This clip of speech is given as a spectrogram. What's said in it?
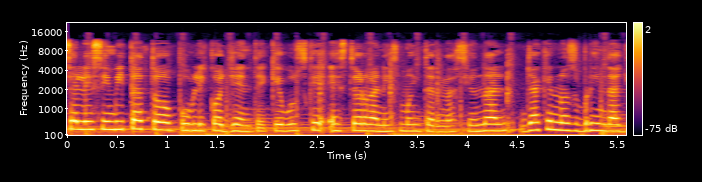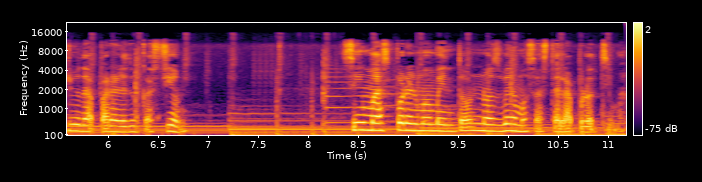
se les invita a todo público oyente que busque este organismo internacional ya que nos brinda ayuda para la educación. Sin más por el momento, nos vemos hasta la próxima.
